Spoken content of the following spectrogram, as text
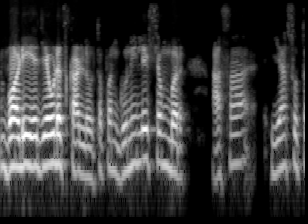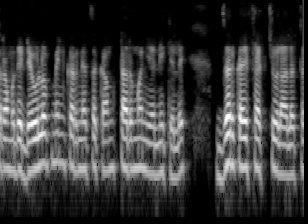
बॉडी एज एवढंच काढलं होतं. पण गुणिले शंभर असा या सूत्रामध्ये डेव्हलपमेंट करण्याचं काम टर्मन यांनी केलंय. जर काही फॅक्च्युअल आलं तर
